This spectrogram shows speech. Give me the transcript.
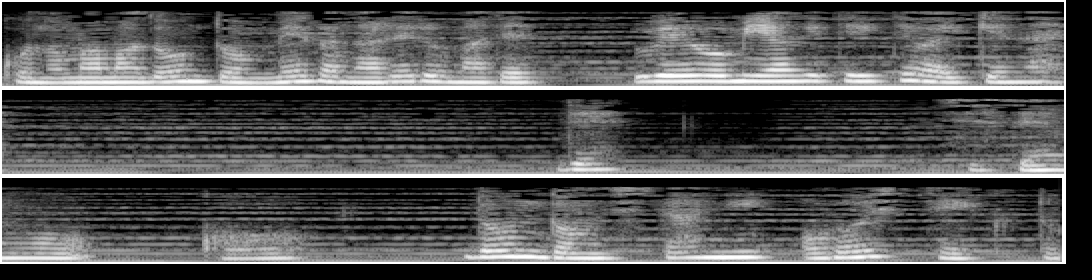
このままどんどん目が慣れるまで上を見上げていてはいけない。で、視線をこう、どんどん下に下ろしていくと、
